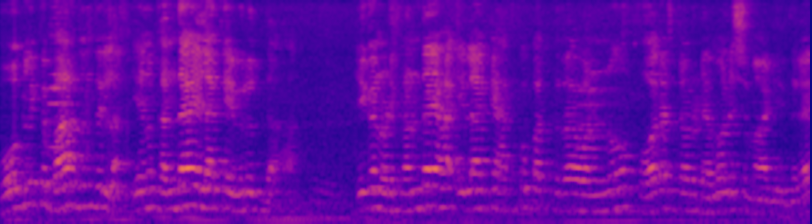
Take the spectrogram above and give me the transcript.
ಹೋಗ್ಲಿಕ್ಕೆ ಬಾರದಂತಿಲ್ಲ. ಏನು ಕಂದಾಯ ಇಲಾಖೆ ವಿರುದ್ಧ ಈಗ ನೋಡಿ ಕಂದಾಯ ಇಲಾಖೆ ಹಕ್ಕುಪತ್ರವನ್ನು ಫಾರೆಸ್ಟ್ ಅವರು ಡೆಮಾಲಿಷ್ ಮಾಡಿದ್ರೆ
